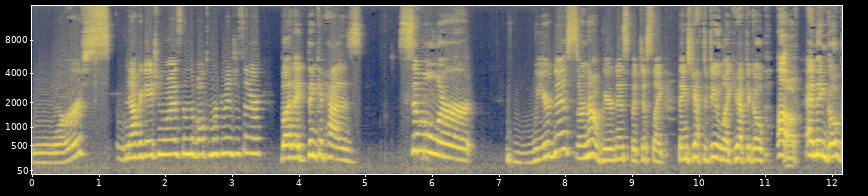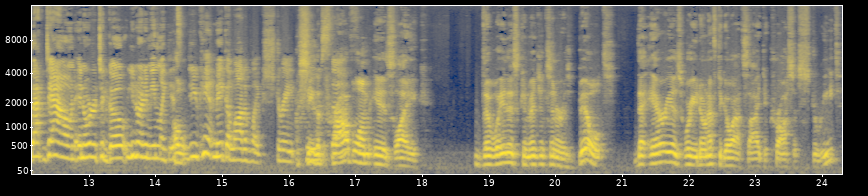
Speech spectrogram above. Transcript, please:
worse navigation wise than the Baltimore Convention Center, but I think it has similar weirdness or not weirdness but just like things you have to do like you have to go up, Up. and then go back down in order to go you know what i mean like it's, Oh. you can't make a lot of like straight See, the stuff. problem is like the way this convention center is built. The areas where you don't have to go outside to cross a street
